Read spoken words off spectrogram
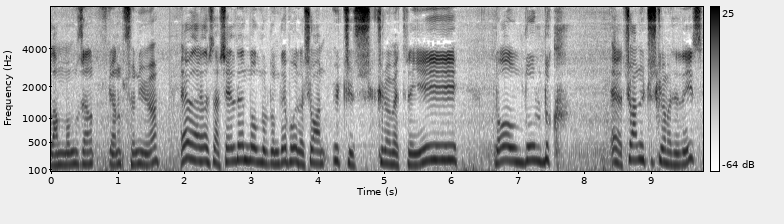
lambamız yanıp yanıp sönüyor. Evet arkadaşlar Shell'den doldurduğum depoyla şu an 300 kilometreyi doldurduk. Evet şu an 300 kilometredeyiz.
